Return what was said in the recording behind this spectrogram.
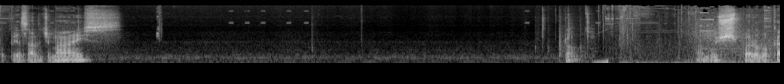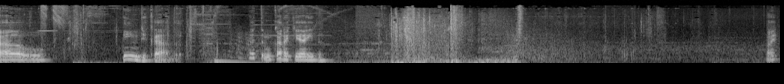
Tô pesado demais. Pronto. Vamos para o local indicado. É, tem um cara aqui ainda. Vai.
